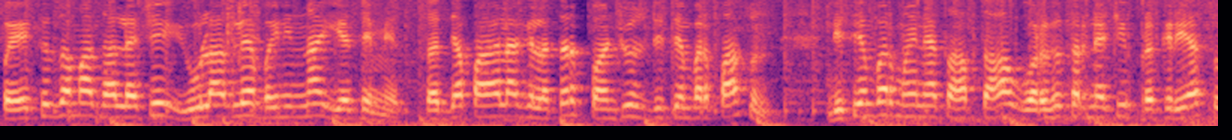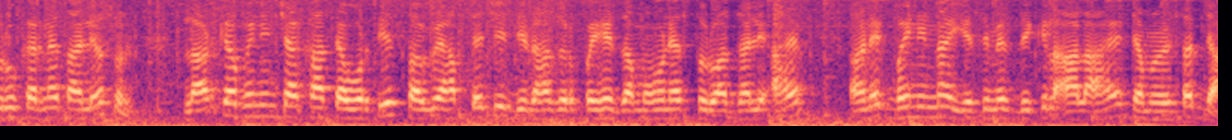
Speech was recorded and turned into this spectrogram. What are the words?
पैसे जमा झाल्याचे येऊ लागले बहिणींना एस एम एस सध्या पाहायला गेलं तर पंचवीस डिसेंबरपासून डिसेंबर महिन्याचा हप्ता हा वर्ग करण्याची प्रक्रिया सुरू करण्यात आली असून लाडक्या बहिणींच्या खात्यावरती सहाव्या हप्त्याचे दीड हजार रुपये हे जमा होण्यास सुरुवात झाली आहे. अनेक बहिणींना एस एम एस देखील आला आहे. त्यामुळे सध्या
